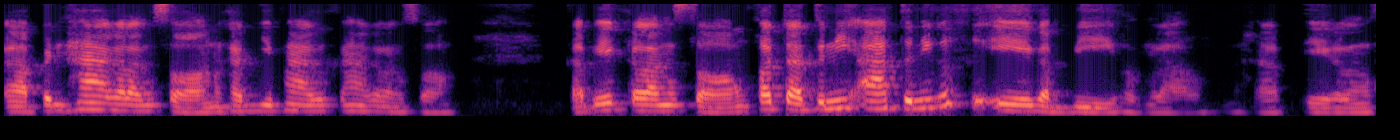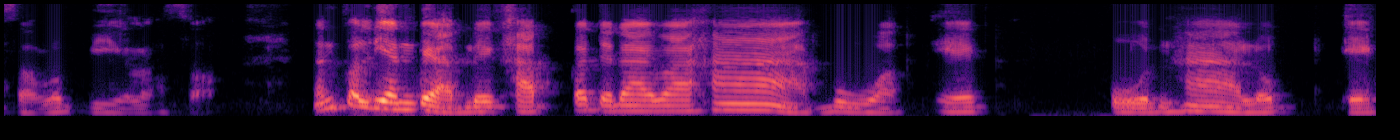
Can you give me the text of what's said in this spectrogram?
อ่าเป็นห้ากำลังสองนะครับยี่ห้าก็คือห้ากำลังสองกับ x กำลังสองพอจัดตัวนี้ r ตัวนี้ก็คือ a กับ b ของเรานะครับ a กำลังสองลบ b กำลังสอง นั้นก็เรียนแบบเลยครับ ก็จะได้ว่าห้าบวก x คูณห้าลบ x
